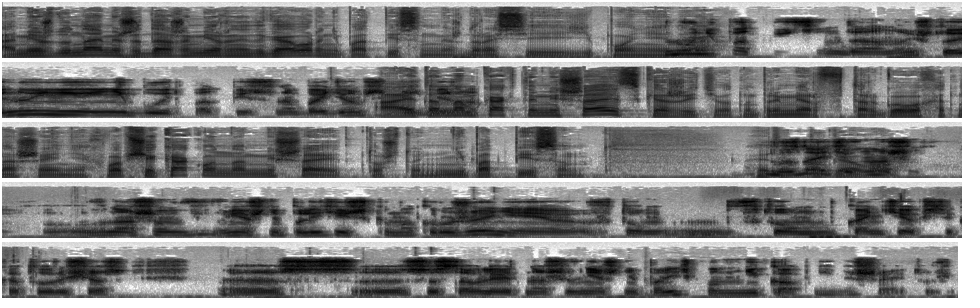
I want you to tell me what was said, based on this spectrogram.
А между нами же даже мирный договор не подписан между Россией и Японией. Ну, да? не подписан, да. Ну и что? Ну и не, не будет подписан. Обойдемся. А это мирно. нам как-то мешает, скажите, вот, например, в торговых отношениях? Вообще, как он нам мешает, то, что не подписан? Вы знаете, в, наших, в нашем внешнеполитическом окружении, в том, в том контексте, который сейчас э, составляет наша внешняя политика, он никак не мешает уже.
